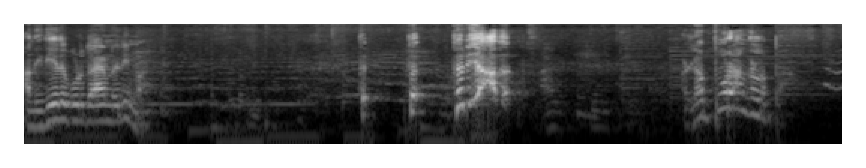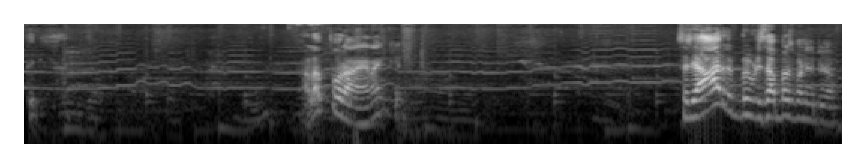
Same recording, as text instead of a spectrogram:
அந்த இதயத்தை கொடுத்து யாரும் தெரியுமா? தெரியாது நல்லா தெரியாது அழப்போறாங்க எனக்கு. சரி யார் இப்போ இப்படி சர்ப்ரைஸ் பண்ணிருப்போம்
